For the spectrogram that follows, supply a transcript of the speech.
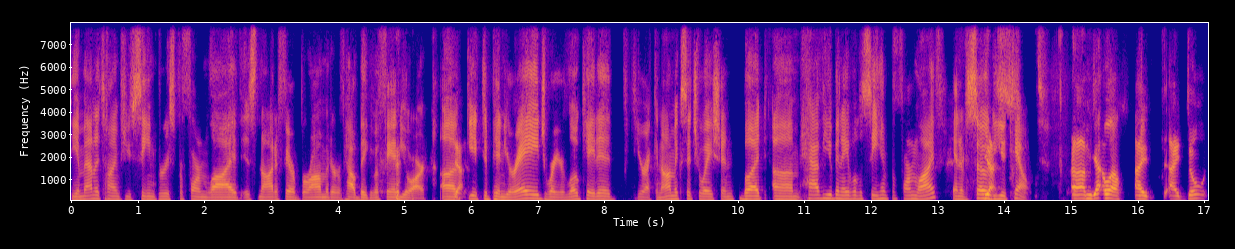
the amount of times you've seen bruce perform live is not a fair barometer of how big of a fan you are uh yeah. it depends your age where you're located your economic situation but um have you been able to see him perform live and if so yes. do you count um, yeah, well, I I don't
